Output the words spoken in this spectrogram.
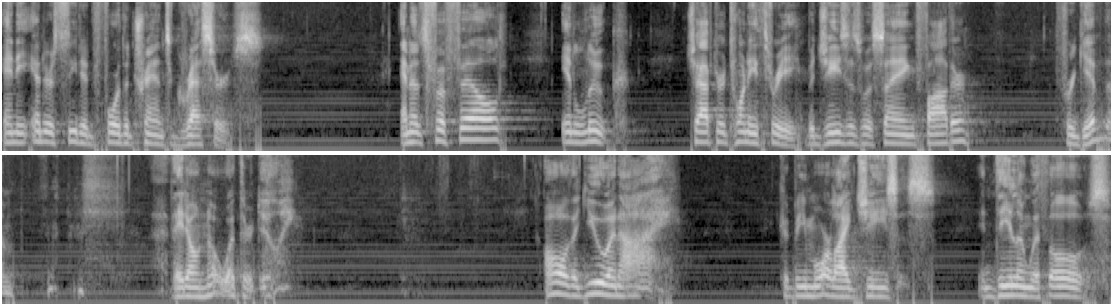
and he interceded for the transgressors. And it's fulfilled in Luke chapter 23. But Jesus was saying, Father, forgive them. they don't know what they're doing. Oh, that you and I could be more like Jesus in dealing with those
